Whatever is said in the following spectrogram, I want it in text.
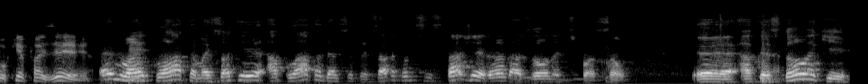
O que fazer? É, não há plata, mas só que a plata deve ser pensada quando se está gerando a zona de expansão. É, a questão é que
